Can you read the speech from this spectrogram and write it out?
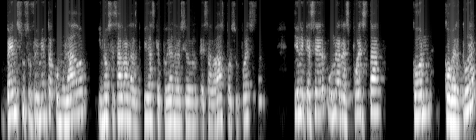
ven su sufrimiento acumulado y no se salvan las vidas que pudieran haber sido salvadas, por supuesto. Tiene que ser una respuesta con cobertura,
